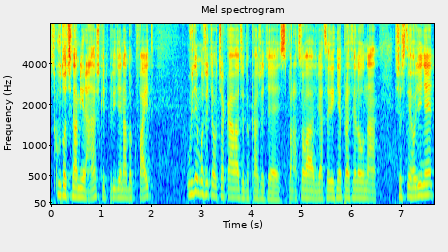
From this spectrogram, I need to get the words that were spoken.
skutočná Mirage, keď príde na dogfight, už nemôžete očakávať, že dokážete spracovať viacerých nepriateľov na 6 hodine.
